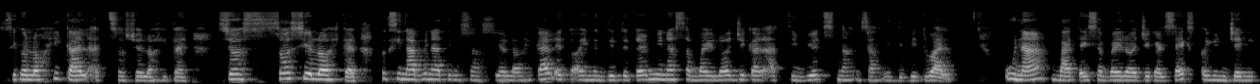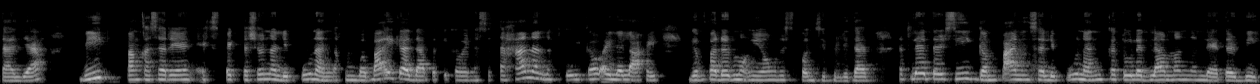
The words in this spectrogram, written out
psychological at sociological. So, sociological. Pag sinabi natin sociological, ito ay nagdedetermina sa biological attributes ng isang individual. Una, batay sa biological sex o yung genitalia. B, pangkasariang ekspektasyon ng lipunan na kung babae ka, dapat ikaw ay nasa tahanan at kung ikaw ay lalaki, gampanan mo iyong responsibilidad. At letter C, gampanin sa lipunan katulad lamang ng letter B.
